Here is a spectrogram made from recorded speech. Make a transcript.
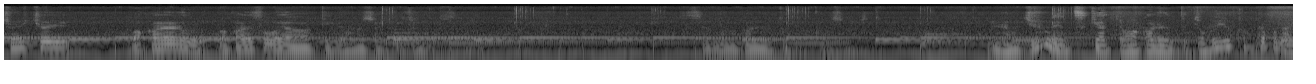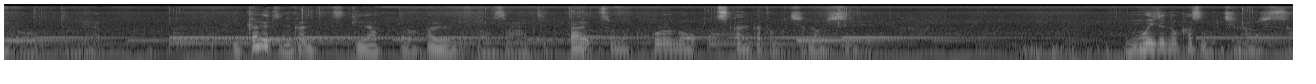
ちょいちょい別れる別れそうやーっていう話は聞いたんですけどそれも別れるとびっくりしました。でも10年付き合って別れるってどういう感覚なんやろうってね。1ヶ月2ヶ月付き合って別れるのとはさ対その心の使い方も違うし思い出の数も違うしさ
